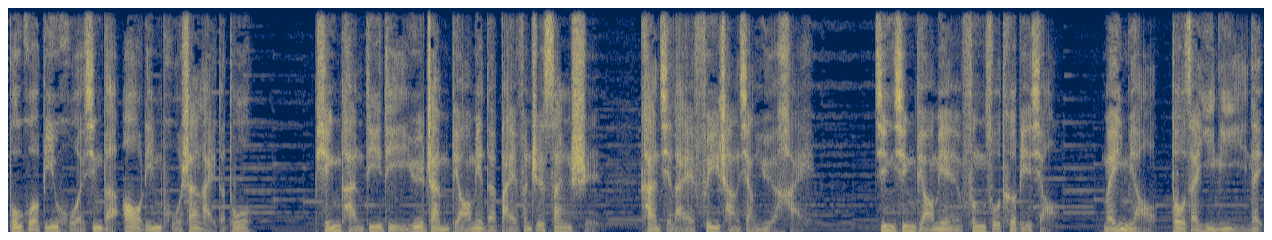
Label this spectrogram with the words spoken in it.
不过，比火星的奥林匹山矮得多。平坦低地约占表面的百分之三十，看起来非常像月海。金星表面风速特别小，每秒都在一米以内，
